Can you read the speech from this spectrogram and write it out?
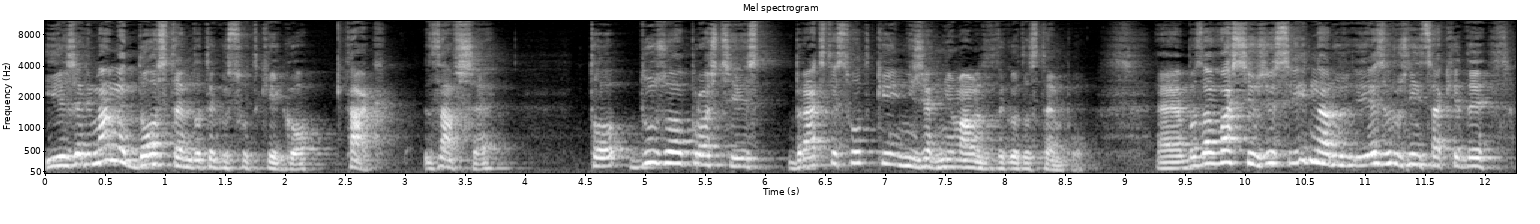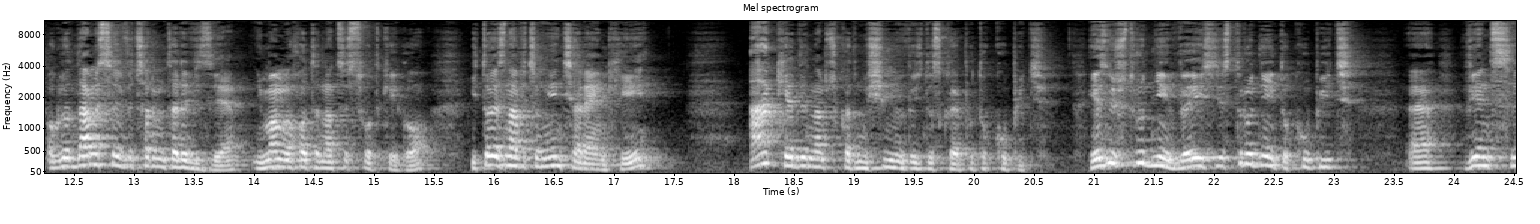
I jeżeli mamy dostęp do tego słodkiego, tak, zawsze, to dużo prościej jest brać te słodkie, niż jak nie mamy do tego dostępu. E, Bo zauważcie, już jest inna, jest różnica, kiedy oglądamy sobie wieczorem telewizję i mamy ochotę na coś słodkiego i to jest na wyciągnięcie ręki, a kiedy na przykład musimy wyjść do sklepu to kupić. Jest już trudniej wyjść, jest trudniej to kupić, e, więc y,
